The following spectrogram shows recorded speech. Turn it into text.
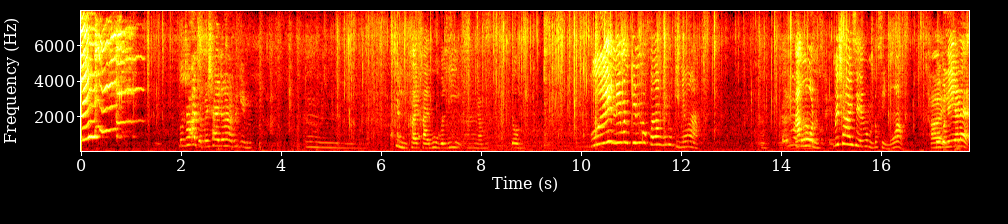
ลี่รสชาติอาจจะไม่ใช่ก็ได้นะพี่กิม อืม กลิ่นคล้ายๆบลูเบอร์รี่ดมเฮ้ยนี่มันกินหมกฝรั่งที่หนูกินเนี่ยว่ะองุ่นไม่ใช่สิองุ่นมันต้องสีม่วงใช่บลูเบอร์รี่แหละ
